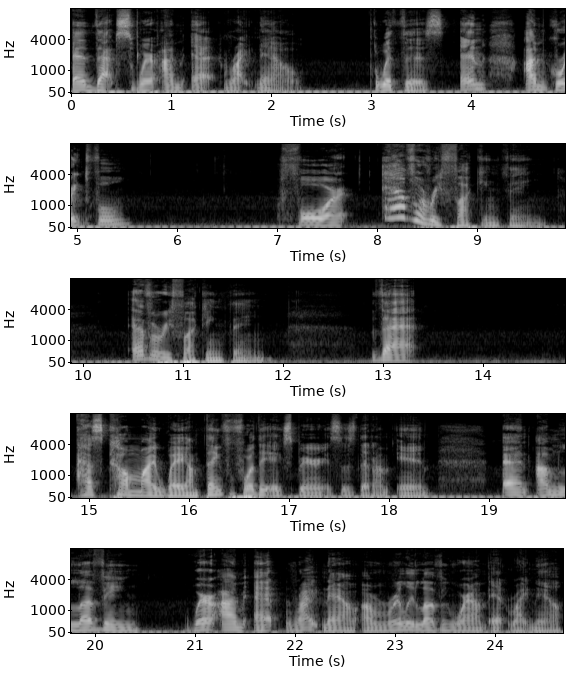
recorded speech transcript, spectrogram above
And that's where I'm at right now with this. And I'm grateful for every fucking thing. Every fucking thing that has come my way. I'm thankful for the experiences that I'm in. And I'm loving where I'm at right now. I'm really loving where I'm at right now.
